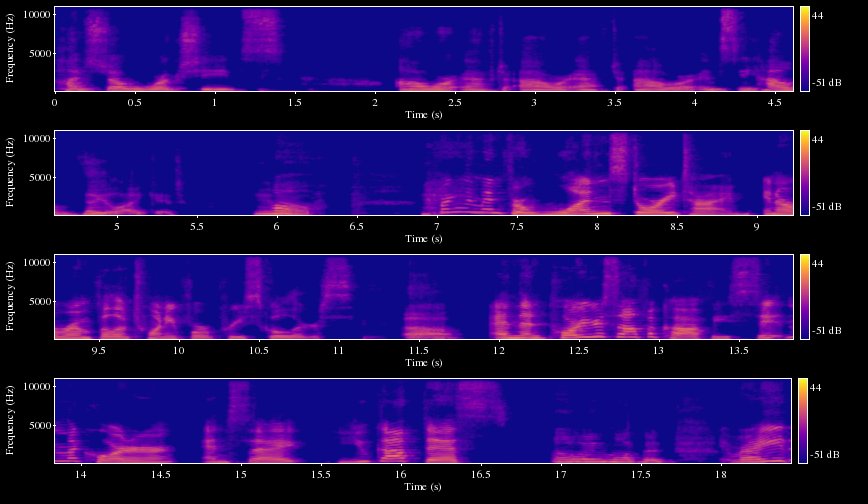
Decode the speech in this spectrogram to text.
hunched over worksheets hour after hour after hour and see how they like it. You know, oh, bring them in for one story time in a room full of 24 preschoolers. Uh, and then pour yourself a coffee, sit in the corner, and say, You got this. Oh, I love it. Right?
